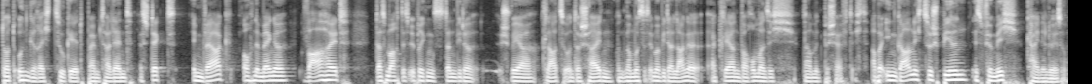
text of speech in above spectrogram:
dort ungerecht zugeht beim Talent. Es steckt im Werk auch eine Menge Wahrheit. Das macht es übrigens dann wieder schwer klar zu unterscheiden und man muss es immer wieder lange erklären, warum man sich damit beschäftigt. Aber ihn gar nicht zu spielen, ist für mich keine Lösung.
